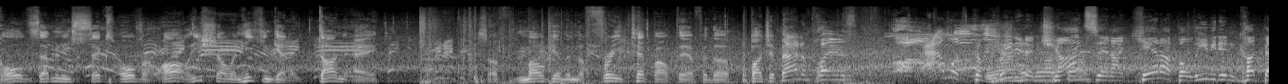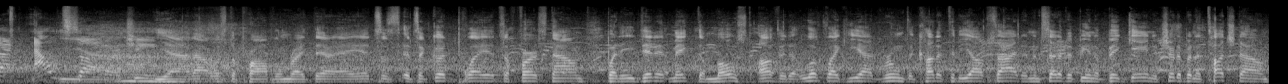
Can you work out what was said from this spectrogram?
Gold 76 overall? He's showing he can get it done, A. So Mo giving the free tip out there for the budget Madden players. Almost completed a Johnson. I cannot believe he didn't cut back outside, yeah, Yeah, that was the problem right there. Hey, it's a, it's a good play. It's a first down, but he didn't make the most of it. It looked like he had room to cut it to the outside, and instead of it being a big gain, it should have been a touchdown.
